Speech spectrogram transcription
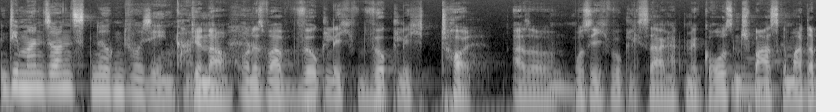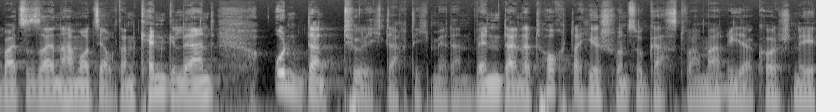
die man sonst nirgendwo sehen kann. Genau, und es war wirklich, wirklich toll. Also muss ich wirklich sagen, hat mir großen Spaß gemacht, dabei zu sein. Da haben wir uns ja auch dann kennengelernt. Und natürlich dachte ich mir dann, wenn deine Tochter hier schon zu Gast war, Maria Koschny,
